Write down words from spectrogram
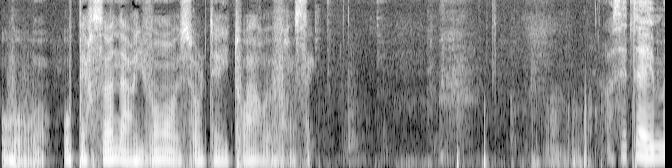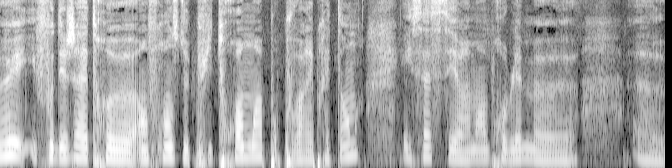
aux, personnes arrivant sur le territoire français. Cette AME, il faut déjà être euh, en France depuis trois mois pour pouvoir y prétendre. Et ça, c'est vraiment un problème euh, euh,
